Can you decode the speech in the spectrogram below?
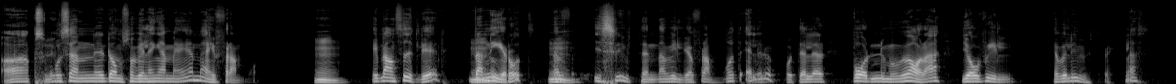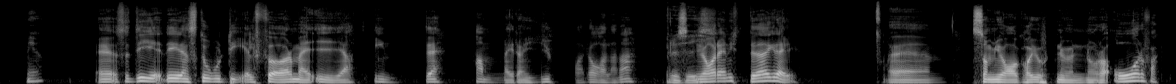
ja absolut. Och sen de som vill hänga med mig framåt. Mm. Ibland sidled, ibland Mm. neråt. Men Mm. i slutändan vill jag framåt eller uppåt eller vad det nu må vara. Jag vill, jag vill utvecklas. Ja. Eh, Så det, det är en stor del för mig i att inte hamna i de djupa dalarna. Precis. Jag har en ytterligare grej eh, som jag har gjort nu några år faktiskt.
